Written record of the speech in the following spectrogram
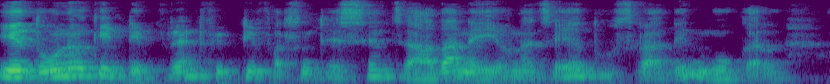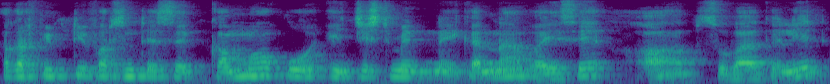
ये दोनों की डिफरेंट फिफ्टी परसेंटेज से ज़्यादा नहीं होना चाहिए, दूसरा दिन वो कर। अगर फिफ्टी परसेंटेज से कम हो, कोई एडजस्टमेंट नहीं करना, वैसे आप सुबह के लिए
